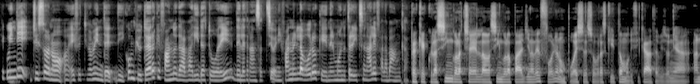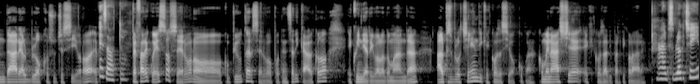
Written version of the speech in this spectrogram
E quindi ci sono eh, effettivamente dei computer che fanno da validatori delle transazioni, fanno il lavoro che nel mondo tradizionale fa la banca. Perché quella singola cella o la singola pagina del foglio non può essere sovrascritta o modificata, bisogna andare al blocco successivo. No? esatto. Per fare questo servono computer, serve potenza di calcolo e quindi arrivo alla domanda Alps Blockchain di che cosa si occupa? Come nasce e che cosa ha di particolare? Alps Blockchain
